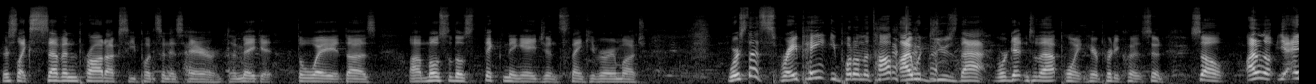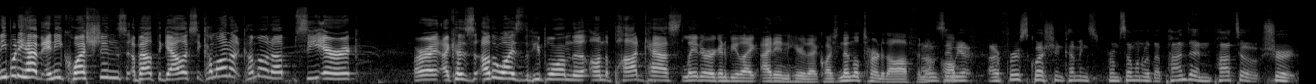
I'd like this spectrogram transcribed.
There's like seven products he puts in his hair to make it the way it does. Uh, most of those thickening agents. Thank you very much. Where's that spray paint you put on the top? I would use that. We're getting to that point here pretty quick soon. So I don't know. Yeah, anybody have any questions about the galaxy? Come on up. Come on up. See Eric. All right, because otherwise the people on the on the podcast later are going to be like, I didn't hear that question. Then they'll turn it off. And I would say I'll- we our first question coming s- from someone with a panda and pato shirt.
